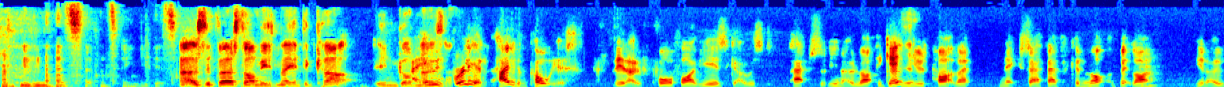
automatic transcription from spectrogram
Mhm. 17 years. That was the first time he's made the cut in God he knows. was brilliant. Hayden Porteous, you know, four or five years ago was absolutely, you know, like again, Yeah. he was part of that next South African lot, a bit like, Mm. you know,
